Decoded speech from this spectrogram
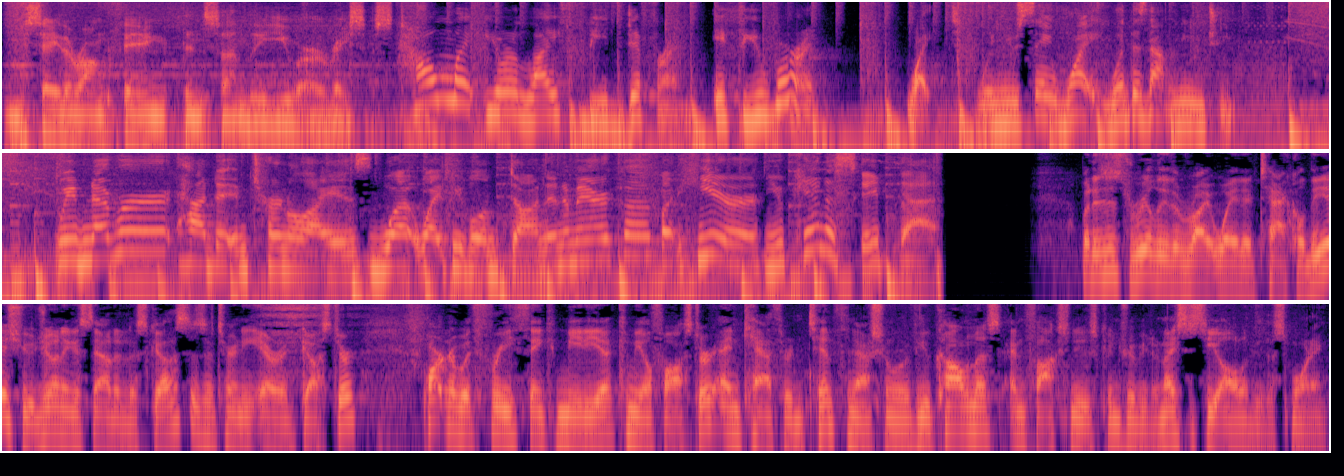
You say the wrong thing, then suddenly you are a racist. How might your life be different if you weren't white? When you say white, what does that mean to you? We've never had to internalize what white people have done in America, but here, you can't escape that. But is this really the right way to tackle the issue? Joining us now to discuss is attorney Eric Guster, partner with Free Think Media, Camille Foster, and Katherine Timpf, National Review columnist and Fox News contributor. Nice to see all of you this morning.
